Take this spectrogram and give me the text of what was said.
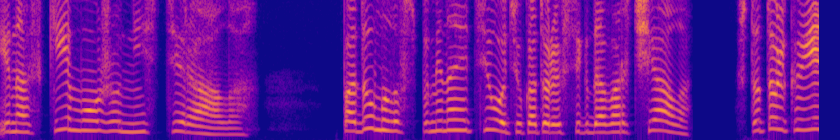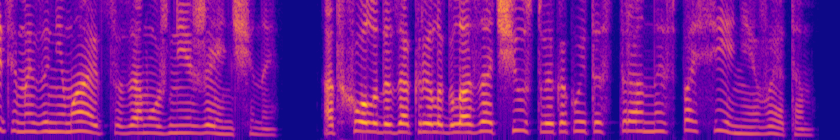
и носки мужу не стирала. Подумала, вспоминая тетю, которая всегда ворчала, что только этим и занимаются замужние женщины. От холода закрыла глаза, чувствуя какое-то странное спасение в этом.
